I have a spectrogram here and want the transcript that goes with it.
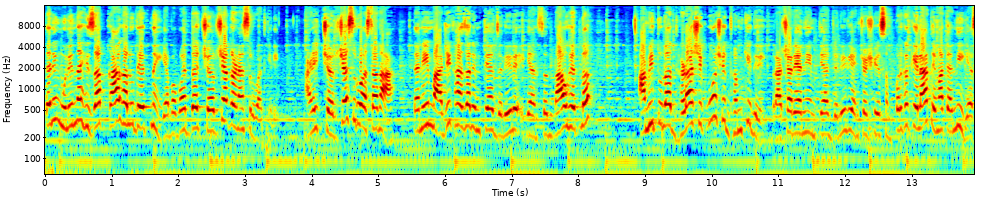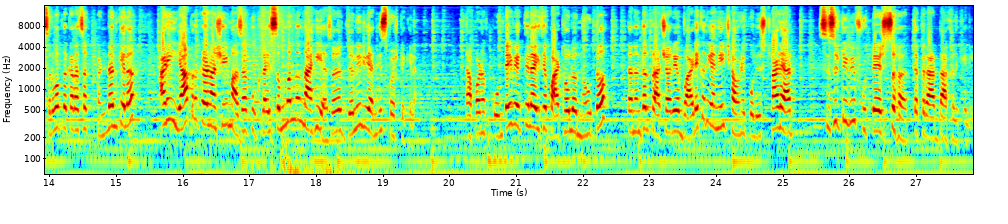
त्यांनी मुलींना हिजाब का घालू देत नाही याबाबत चर्चा करण्यास सुरुवात केली. आणि चर्चा सुरू असताना त्यांनी माजी खासदार इम्तियाज जलील यांचं नाव घेतलं. आम्ही तुला धडा शिकवू अशी धमकी दिली. प्राचार्यांनी इम्तियाज जलील यांच्याशी संपर्क केला तेव्हा त्यांनी या सर्व प्रकाराचं खंडन केलं आणि या प्रकरणाशी माझा कुठलाही संबंध नाही असं जलील यांनी स्पष्ट केलं. आपण कोणत्याही व्यक्तीला इथे पाठवलं नव्हतं. त्यानंतर प्राचार्य वाडेकर यांनी छावणी पोलीस ठाण्यात सीसीटीव्ही फुटेजसह तक्रार दाखल केली.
